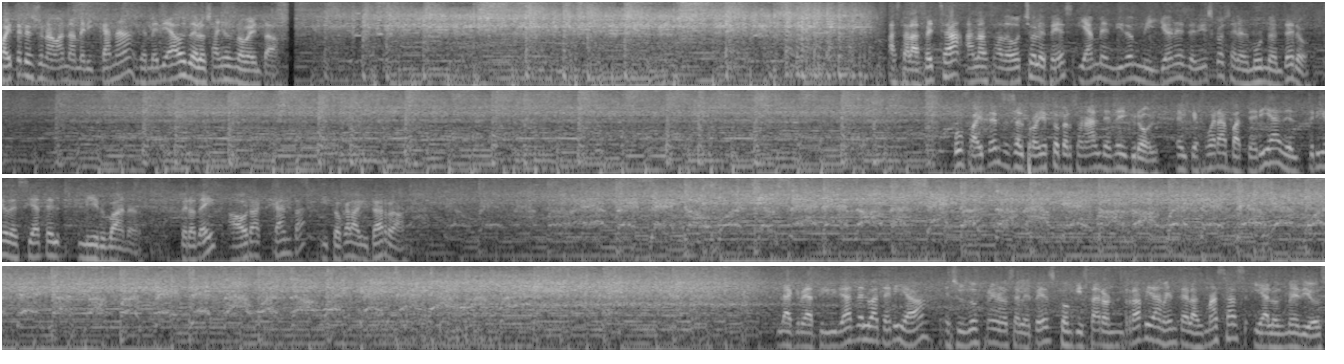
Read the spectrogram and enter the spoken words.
Foo Fighters es una banda americana de mediados de los años 90. Hasta la fecha han lanzado 8 LPs y han vendido millones de discos en el mundo entero. Foo Fighters es el proyecto personal de Dave Grohl, el que fuera batería del trío de Seattle Nirvana. Pero Dave ahora canta y toca la guitarra. La creatividad del batería en sus dos primeros LPs conquistaron rápidamente a las masas y a los medios.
